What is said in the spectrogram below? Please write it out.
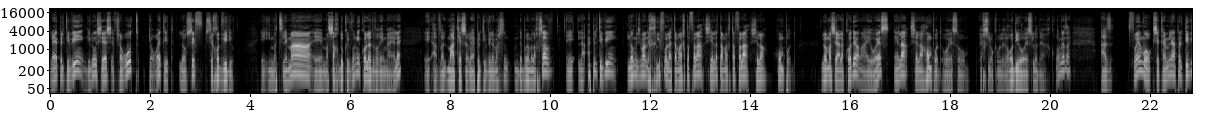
לאפל TV גילו שיש אפשרות תאורטית להוסיף שיחות וידאו. עם מצלמה, אה, מסך דו-כיווני, כל הדברים האלה. אבל מה הקשר לאפל TV למה שמדברים עליו עכשיו? לאפל TV לא מזמן החליפו לה את המערכת הפעלה, שיהיה לה את המערכת הפעלה של ה HomePod. לא מה שהיה לה קודם, ה-iOS, אלא של ה HomePod OS, או איך שלא קוראים לזה, אודיו OS, לא יודע איך קוראים לזה. אז framework שקיימים לאפל TV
